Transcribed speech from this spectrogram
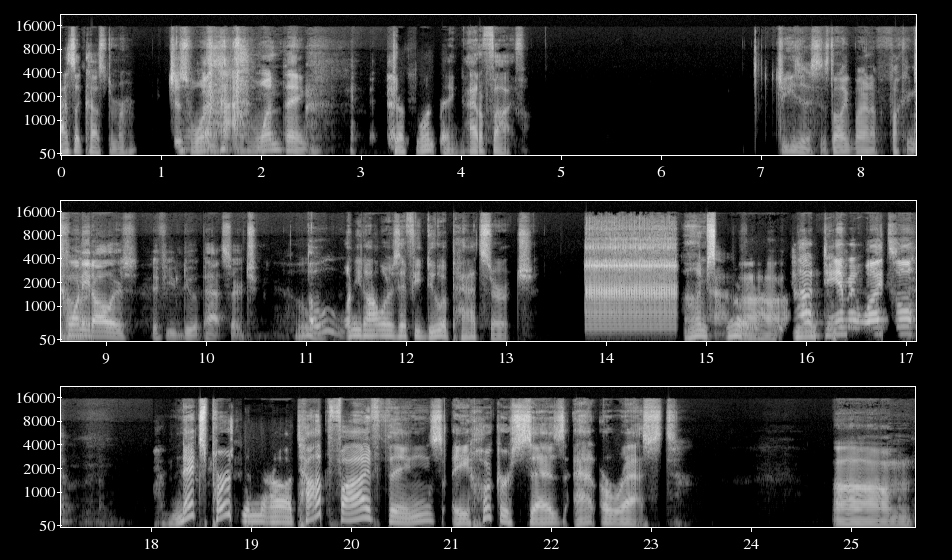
As a customer. Just one one thing. Just one thing out of five. Jesus, it's not like buying a fucking. Twenty dollars if you do a pat search. Ooh, Twenty dollars if you do a pat search. I'm sorry. Uh, God damn it, Weitzel. Next person, uh, top five things a hooker says at arrest. um,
